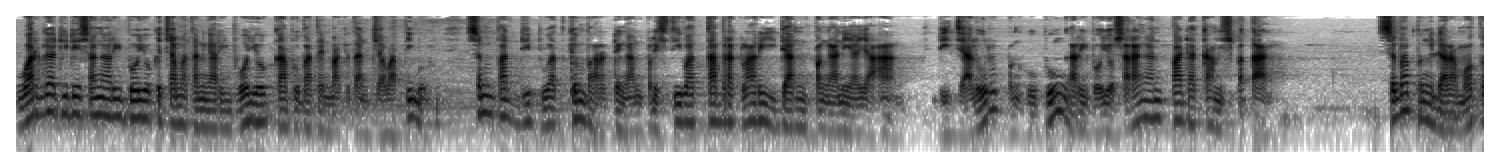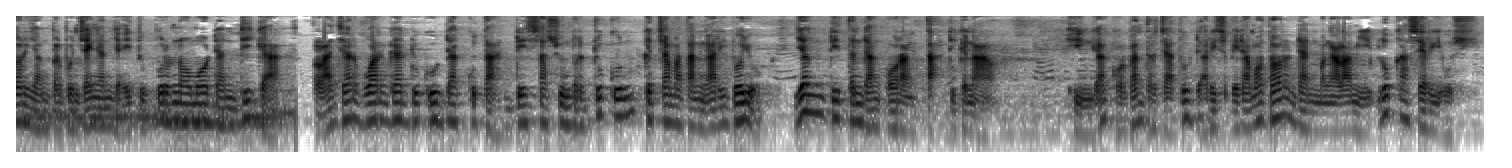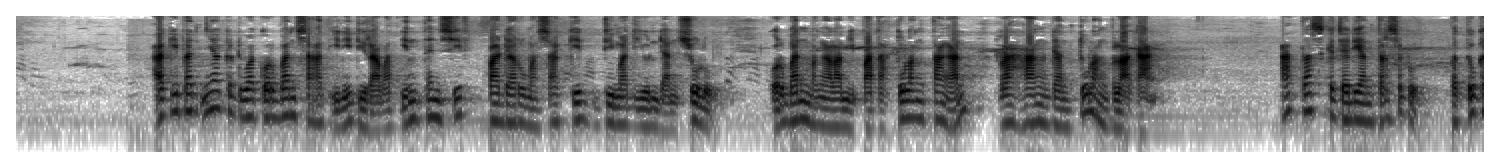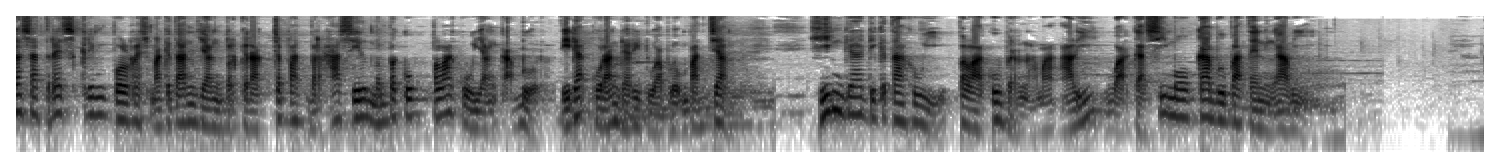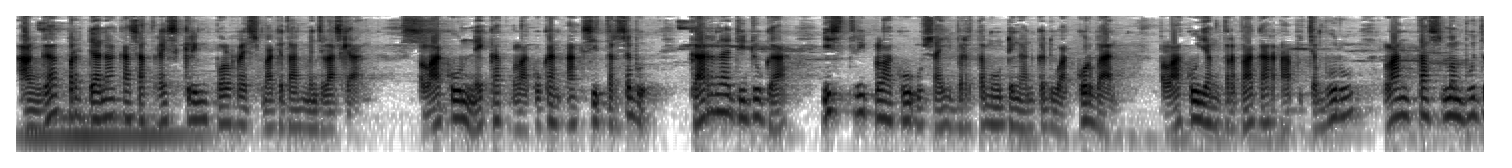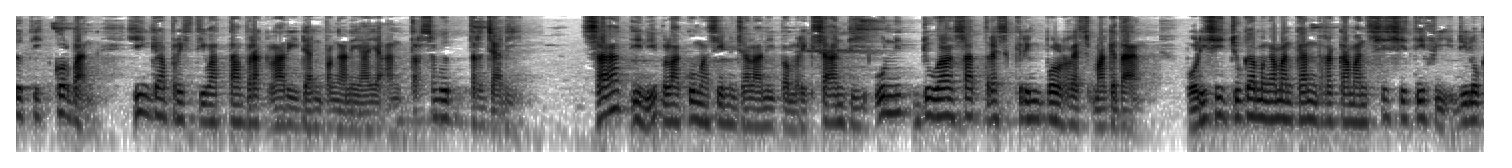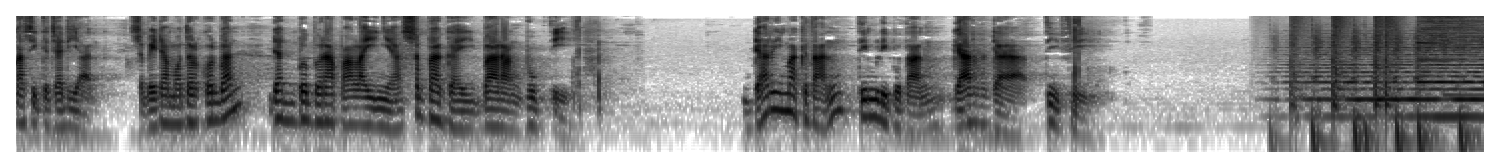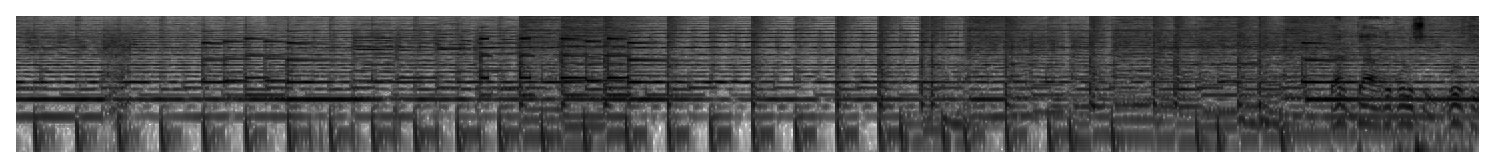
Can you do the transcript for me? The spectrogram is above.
Warga di Desa Ngariboyo, Kecamatan Ngariboyo, Kabupaten Magetan, Jawa Timur, sempat dibuat gempar dengan peristiwa tabrak lari dan penganiayaan di jalur penghubung Ngariboyo Sarangan pada Kamis petang. Sebab pengendara motor yang berboncengan yaitu Purnomo dan Dika, pelajar warga Duku Dakuta, Desa Sumber Dukun, Kecamatan Ngariboyo, yang ditendang orang tak dikenal. Hingga korban terjatuh dari sepeda motor dan mengalami luka serius. Akibatnya kedua korban saat ini dirawat intensif pada rumah sakit di Madiun dan Sulu. Korban mengalami patah tulang tangan, rahang, dan tulang belakang. Atas kejadian tersebut, petugas Satreskrim Polres Magetan yang bergerak cepat berhasil membekuk pelaku yang kabur. Tidak kurang dari 24 jam. Hingga diketahui pelaku bernama Ali, warga Simo, Kabupaten Ngawi. Angga Perdana Kasat Reskrim Polres Magetan menjelaskan, pelaku nekat melakukan aksi tersebut karena diduga istri pelaku usai bertemu dengan kedua korban. Pelaku yang terbakar api cemburu lantas membututi korban hingga peristiwa tabrak lari dan penganiayaan tersebut terjadi. Saat ini pelaku masih menjalani pemeriksaan di unit 2 Satreskrim Polres Magetan. Polisi juga mengamankan rekaman CCTV di lokasi kejadian, sepeda motor korban, dan beberapa lainnya sebagai barang bukti. Dari Magetan, Tim Liputan Garda TV. revolution. Rookie.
